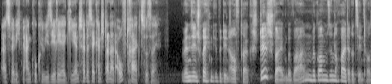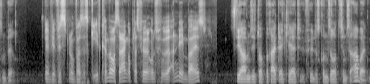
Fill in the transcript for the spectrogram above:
Also wenn ich mir angucke, wie Sie reagieren, scheint das ja kein Standardauftrag zu sein. Wenn Sie entsprechend über den Auftrag Stillschweigen bewahren, bekommen Sie noch weitere 10.000 Birr. Wenn wir wissen, um was es geht, können wir auch sagen, ob das für uns annehmbar ist? Sie haben sich doch bereit erklärt, für das Konsortium zu arbeiten.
